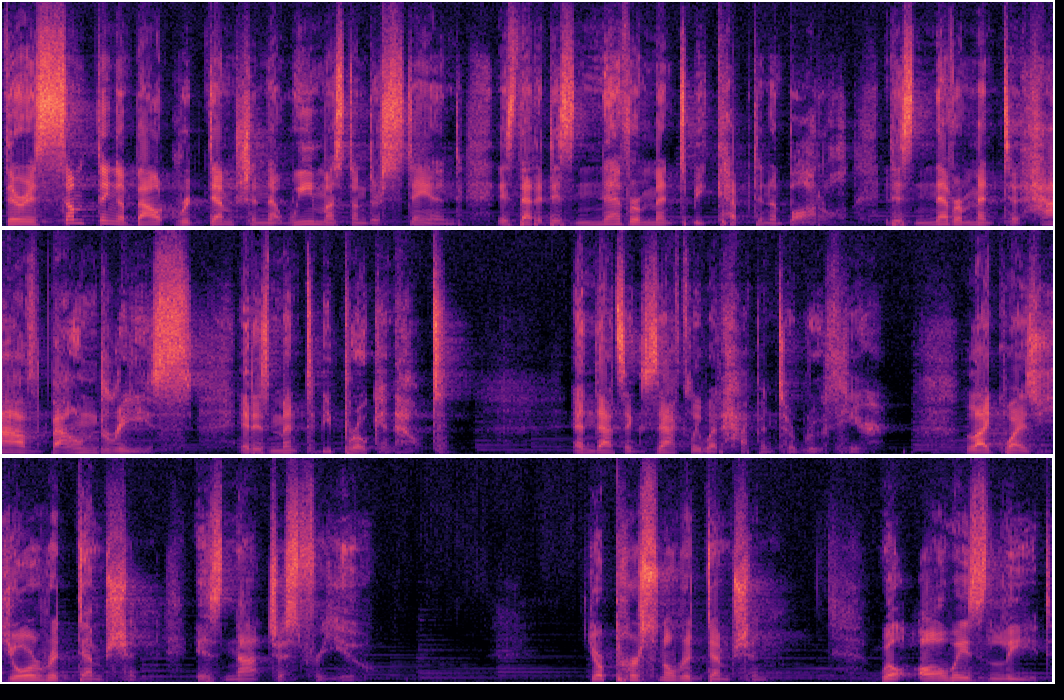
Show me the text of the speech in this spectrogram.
There is something about redemption that we must understand is that it is never meant to be kept in a bottle. It is never meant to have boundaries. It is meant to be broken out. And that's exactly what happened to Ruth here. Likewise, your redemption is not just for you. Your personal redemption will always lead,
